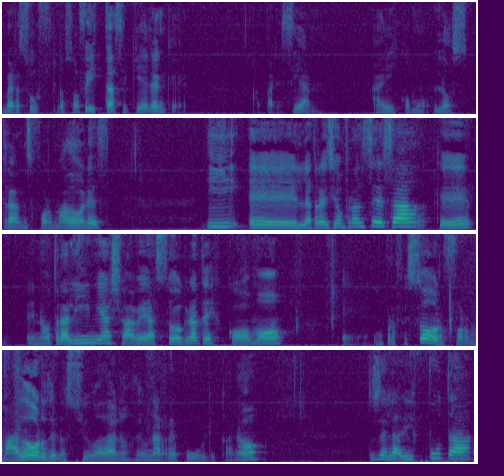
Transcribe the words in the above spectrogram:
versus los sofistas, si quieren, que aparecían ahí como los transformadores. Y eh, la tradición francesa, que en otra línea ya ve a Sócrates como eh, un profesor, formador de los ciudadanos de una república, ¿no? Entonces la disputa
